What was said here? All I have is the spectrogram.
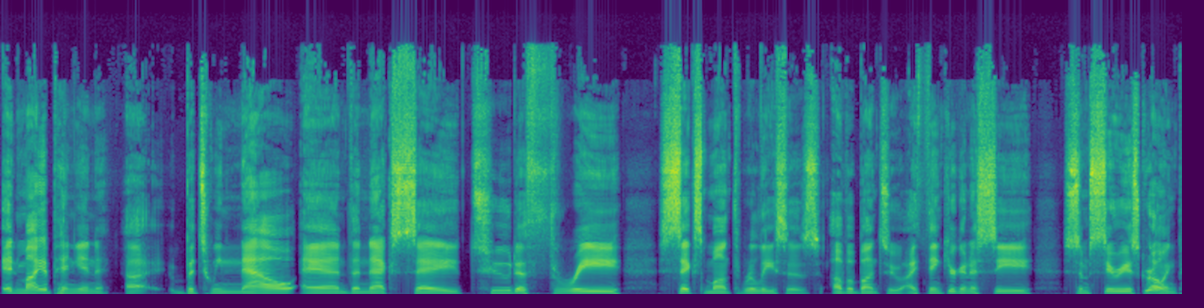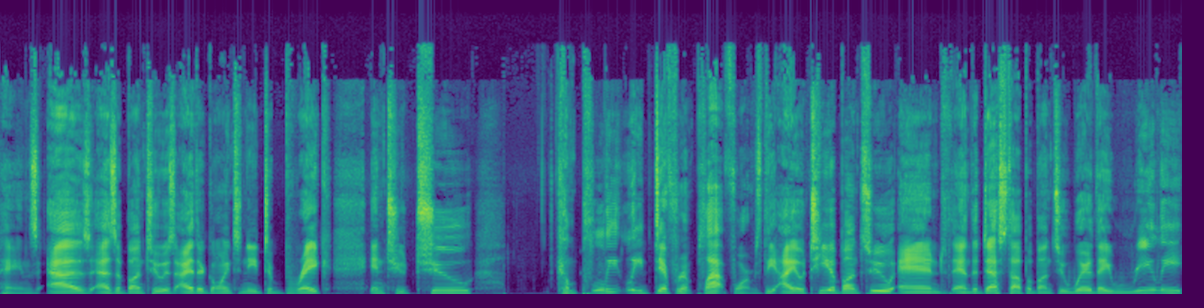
in my opinion, uh, between now and the next, say, two to three six month releases of Ubuntu, I think you're going to see some serious growing pains as as Ubuntu is either going to need to break into two completely different platforms the IoT Ubuntu and and the desktop Ubuntu where they really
